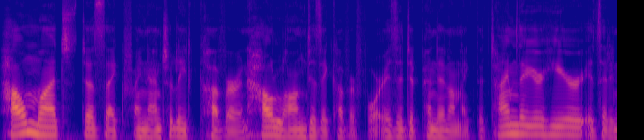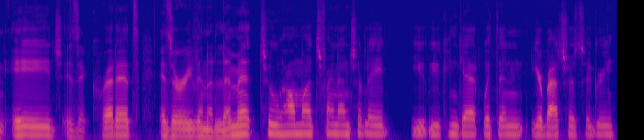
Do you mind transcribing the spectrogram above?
How much does like financial aid cover and how long does it cover for? Is it dependent on like the time that you're here? Is it an age? Is it credits? Is there even a limit to how much financial aid you, you can get within your bachelor's degree?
